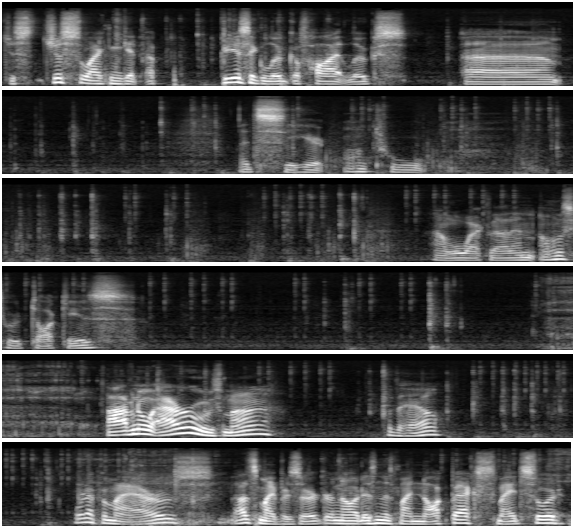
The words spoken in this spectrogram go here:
Just just so I can get a basic look of how it looks. Um, let's see here. One, two. And we'll whack that in. I want to see where Doc is. I have no arrows, man. What the hell? Where'd I put my arrows? That's my berserker. No, it isn't. It's my knockback smite sword.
